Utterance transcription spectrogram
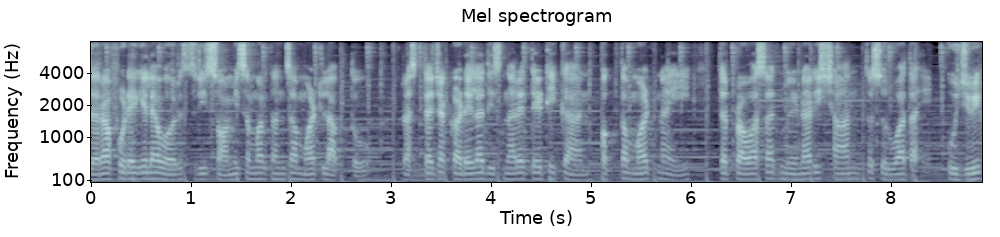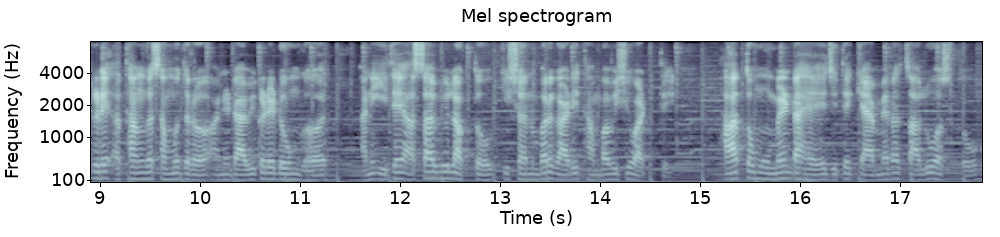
जरा पुढे गेल्यावर श्री स्वामी समर्थांचा मठ लागतो. रस्त्याच्या कडेला दिसणारे ते ठिकाण फक्त मठ नाही तर प्रवासात मिळणारी शांत सुरुवात आहे. उजवीकडे अथांग समुद्र आणि डावीकडे डोंगर आणि इथे असा व्ह्यू लागतो की क्षणभर गाडी थांबावीशी वाटते. हा तो मुमेंट आहे जिथे कॅमेरा चालू असतो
